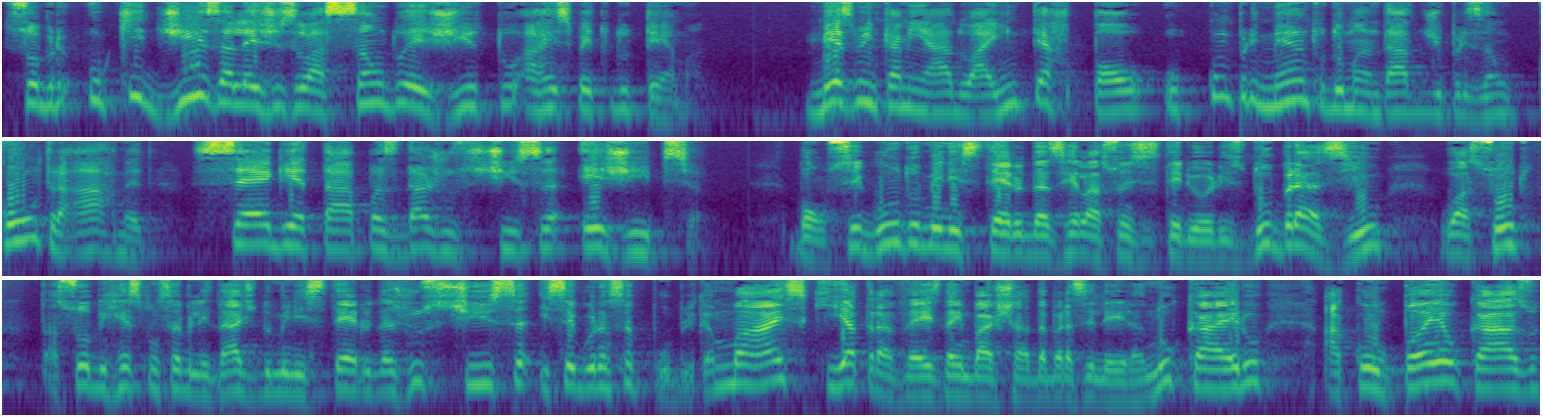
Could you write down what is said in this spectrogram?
sobre o que diz a legislação do Egito a respeito do tema. Mesmo encaminhado à Interpol, o cumprimento do mandado de prisão contra Ahmed segue etapas da justiça egípcia. Bom, segundo o Ministério das Relações Exteriores do Brasil, o assunto está sob responsabilidade do Ministério da Justiça e Segurança Pública, mas que, através da Embaixada Brasileira no Cairo, acompanha o caso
